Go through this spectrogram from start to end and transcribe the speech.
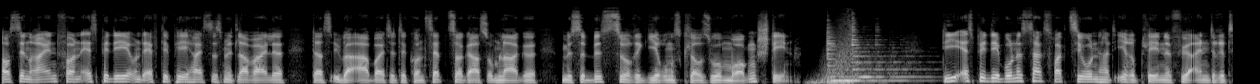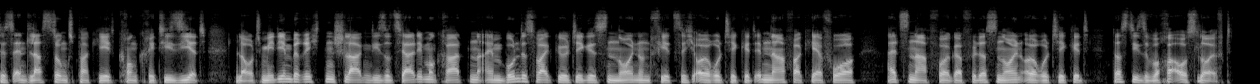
Aus den Reihen von SPD und FDP heißt es mittlerweile, das überarbeitete Konzept zur Gasumlage müsse bis zur Regierungsklausur morgen stehen. Die SPD-Bundestagsfraktion hat ihre Pläne für ein drittes Entlastungspaket konkretisiert. Laut Medienberichten schlagen die Sozialdemokraten ein bundesweit gültiges 49-Euro-Ticket im Nahverkehr vor, als Nachfolger für das 9-Euro-Ticket, das diese Woche ausläuft.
